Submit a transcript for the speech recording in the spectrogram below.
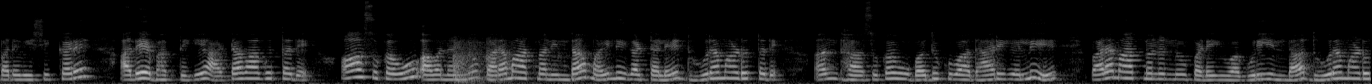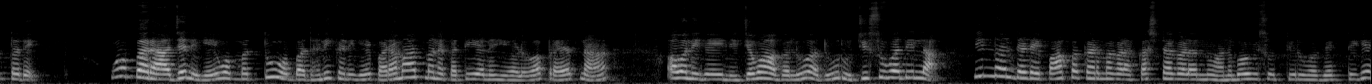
ಪದವಿ ಸಿಕ್ಕರೆ ಅದೇ ಭಕ್ತಿಗೆ ಅಡ್ಡವಾಗುತ್ತದೆ. ಆ ಸುಖವು ಅವನನ್ನು ಪರಮಾತ್ಮನಿಂದ ಮೈಲಿಗಟ್ಟಲೆ ದೂರ ಮಾಡುತ್ತದೆ. ಅಂಥ ಸುಖವು ಬದುಕುವ ದಾರಿಯಲ್ಲಿ ಪರಮಾತ್ಮನನ್ನು ಪಡೆಯುವ ಗುರಿಯಿಂದ ದೂರ ಮಾಡುತ್ತದೆ. ಒಬ್ಬ ರಾಜನಿಗೆ ಮತ್ತು ಒಬ್ಬ ಧನಿಕನಿಗೆ ಪರಮಾತ್ಮನ ಕಥೆಯನ್ನು ಹೇಳುವ ಪ್ರಯತ್ನ ಅವನಿಗೆ ನಿಜವಾಗಲೂ ಅದು ರುಚಿಸುವುದಿಲ್ಲ. ಇನ್ನೊಂದೆಡೆ ಪಾಪಕರ್ಮಗಳ ಕಷ್ಟಗಳನ್ನು ಅನುಭವಿಸುತ್ತಿರುವ ವ್ಯಕ್ತಿಗೆ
